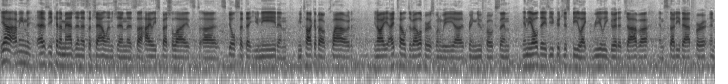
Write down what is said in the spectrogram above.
Yeah, I mean, as you can imagine, it's a challenge and it's a highly specialized uh, skill set that you need. And we talk about cloud, you know, I, I tell developers when we uh, bring new folks in, in the old days you could just be like really good at Java and study that for, and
